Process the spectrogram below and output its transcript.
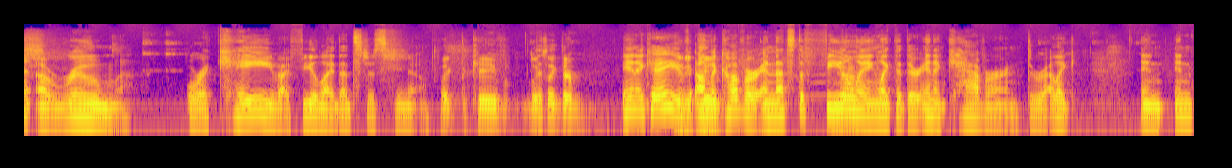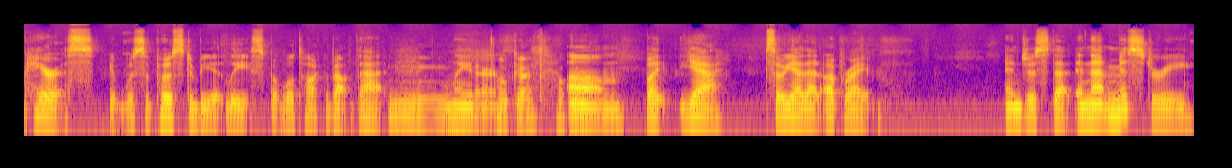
in a room or a cave. I feel like that's just you know like the cave looks like they're in a cave In a on the cover, and that's the feeling like that they're in a cavern throughout. Like in in Paris, it was supposed to be at least, but we'll talk about that hmm, later. okay. Okay. Um, but yeah, so yeah, that upright, and just that, and that mystery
